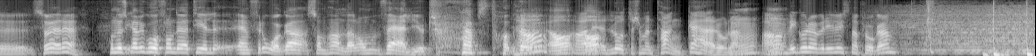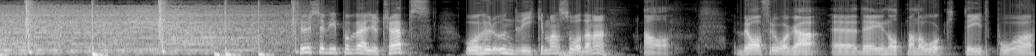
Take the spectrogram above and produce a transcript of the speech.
uh, så är det. Och nu ska vi gå från det till en fråga som handlar om value traps. Då. Ja, ja, ja, det låter som en tanke här Ola. Mm, ja, mm. Vi går över i lyssnarfrågan. Hur ser vi på value traps och hur undviker man sådana? Ja, bra fråga. Eh, det är ju något man har åkt dit på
